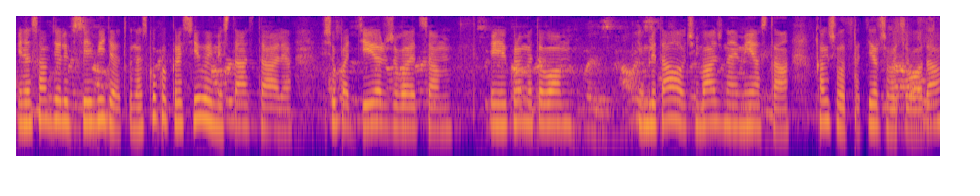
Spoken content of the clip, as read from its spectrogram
И на самом деле все видят, насколько красивые места стали, все поддерживается. И кроме того, им летало очень важное место. Как же вот поддерживать его, да?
